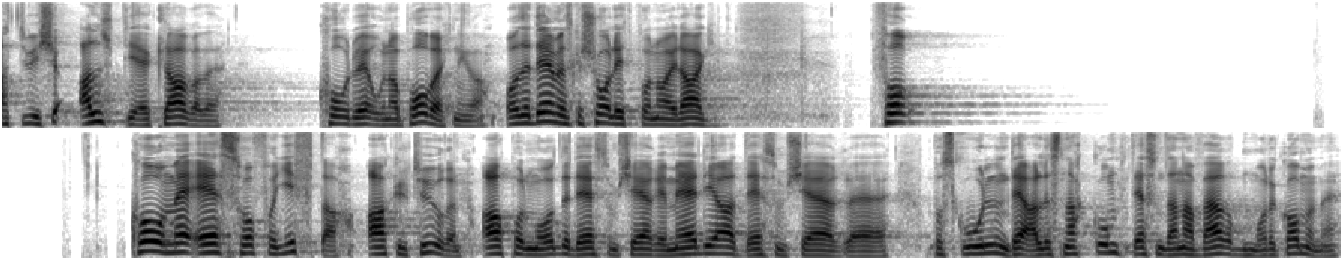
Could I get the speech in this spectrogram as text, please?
at du ikke alltid er klar over hvor du er under påvirkninga. Og det er det vi skal se litt på nå i dag. For Hvor vi er så forgifta av kulturen, av på en måte det som skjer i media, det som skjer eh, på skolen, det alle snakker om, det som denne verden måtte komme med,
